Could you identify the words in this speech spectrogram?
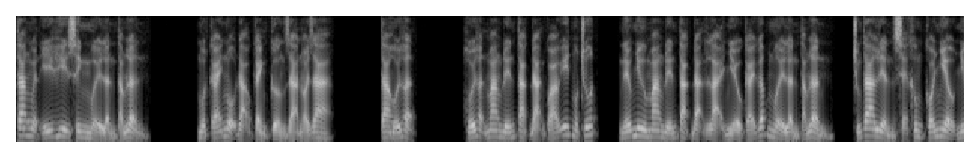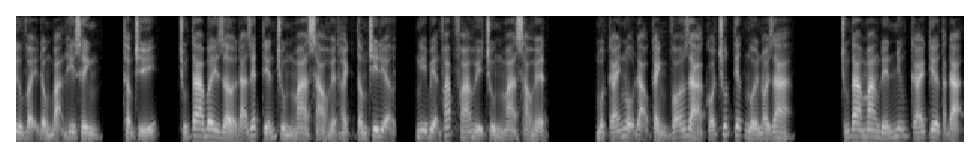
ta nguyện ý hy sinh 10 lần 8 lần. Một cái ngộ đạo cảnh cường giả nói ra. Ta hối hận. Hối hận mang đến tạc đạn quá ít một chút, nếu như mang đến tạc đạn lại nhiều cái gấp 10 lần 8 lần, chúng ta liền sẽ không có nhiều như vậy đồng bạn hy sinh, thậm chí, chúng ta bây giờ đã giết tiến trùng ma xào huyệt hạch tâm chi địa, nghĩ biện pháp phá hủy trùng ma xào huyệt. Một cái ngộ đạo cảnh võ giả có chút tiếc nuối nói ra. Chúng ta mang đến những cái kia tạc đạn,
